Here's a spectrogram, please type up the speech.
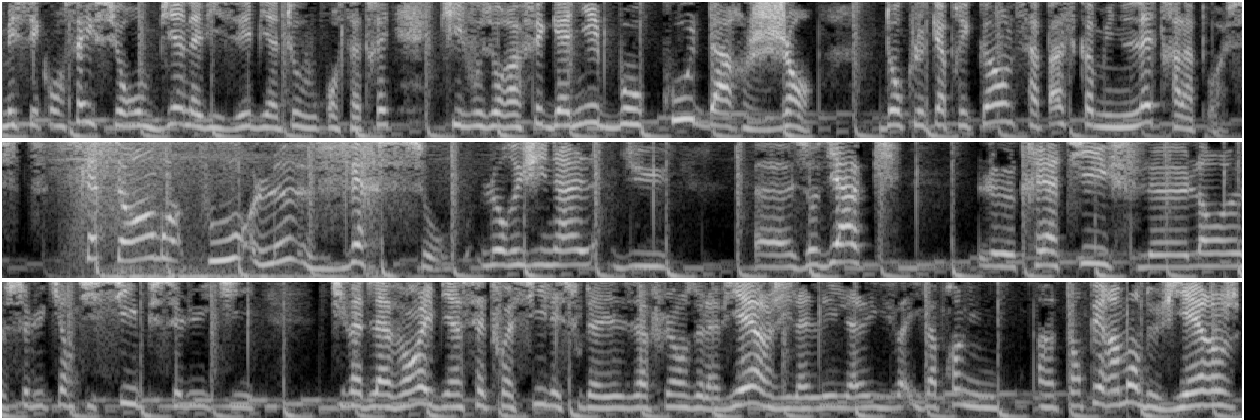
mais ses conseils seront bien avisés. Bientôt, vous constaterez qu'il vous aura fait gagner beaucoup d'argent. Donc le Capricorne, ça passe comme une lettre à la poste. Septembre pour le Verseau, l'original du euh, zodiaque, le créatif, le, celui qui anticipe, celui qui qui va de l'avant, et eh bien cette fois-ci, il est sous les influences de la Vierge. Il, va, prendre un tempérament de Vierge.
